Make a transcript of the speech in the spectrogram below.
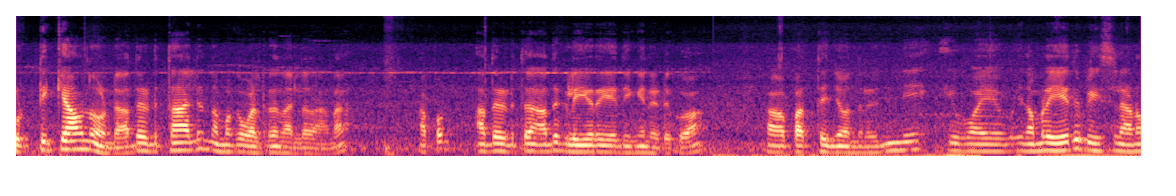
ഒട്ടിക്കാവുന്നതുണ്ട്. അതെടുത്താലും നമുക്ക് വളരെ നല്ലതാണ്. അപ്പം അതെടുത്ത് അത് ക്ലിയർ ചെയ്ത് ഇങ്ങനെ എടുക്കുക. പത്തിഞ്ച് വന്നിട്ട് ഇനി നമ്മൾ ഏത് പീസിലാണോ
